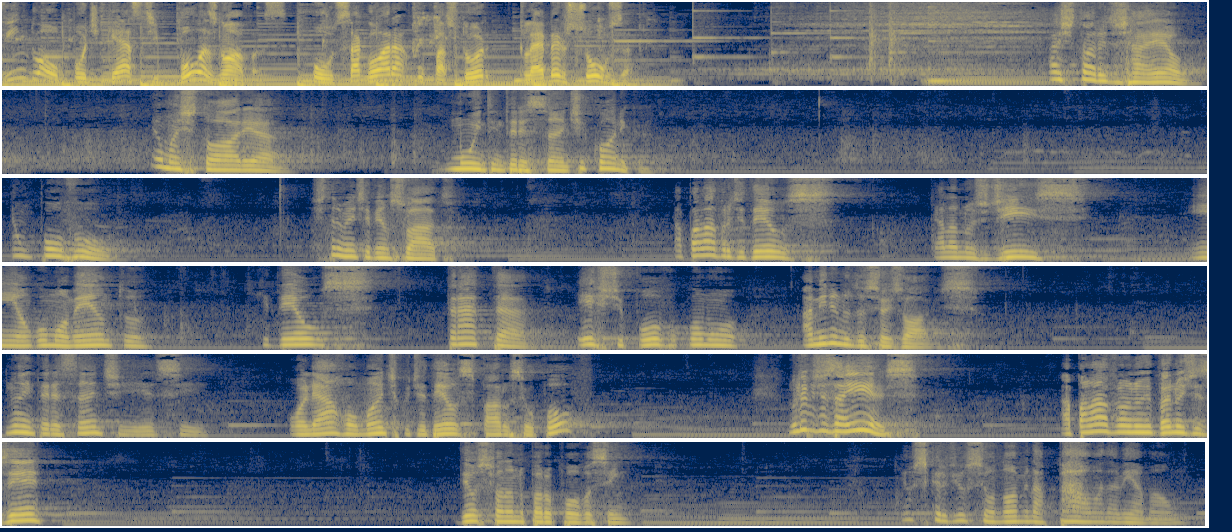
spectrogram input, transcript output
Bem-vindo ao podcast Boas Novas. Ouça agora o pastor Kleber Souza. A história de Israel é uma história muito interessante, icônica. É um povo extremamente abençoado. A palavra de Deus, ela nos diz em algum momento que Deus trata este povo como a menina dos seus olhos. Não é interessante esse olhar romântico de Deus para o seu povo? No livro de Isaías, a palavra vai nos dizer, Deus falando para o povo assim: Eu escrevi o seu nome na palma da minha mão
